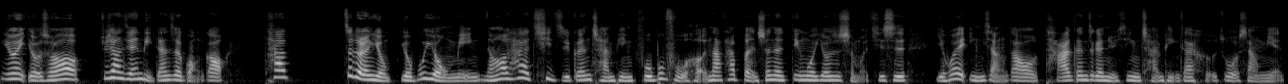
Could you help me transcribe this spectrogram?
因为有时候就像今天李诞这个广告，他这个人有有不有名，然后他的气质跟产品符不符合，那他本身的定位又是什么？其实也会影响到他跟这个女性产品在合作上面，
